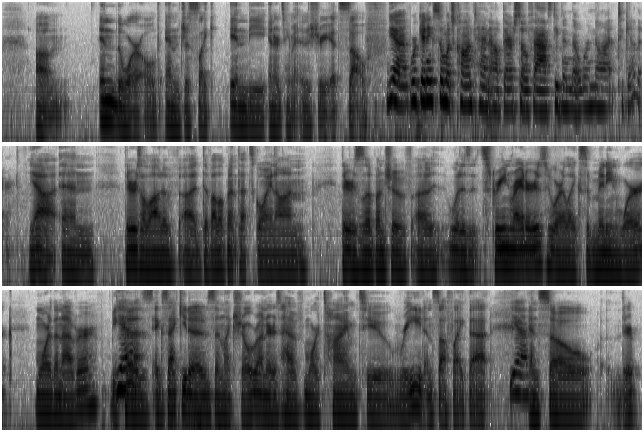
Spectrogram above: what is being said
um in the world and just like in the entertainment industry itself. Yeah, we're getting so much content out there so fast, even though we're not together. Yeah, and there's a lot of uh, development that's going on. There's a bunch of uh, what is it, screenwriters who are like submitting work more than ever because executives and like showrunners have more time to read and stuff like that. Yeah. And so they're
